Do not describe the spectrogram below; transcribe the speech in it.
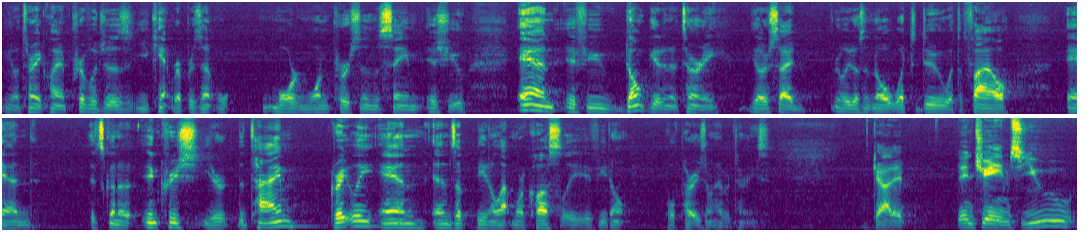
You know, attorney-client privileges, you can't represent more than one person in the same issue. And if you don't get an attorney, the other side really doesn't know what to do, what to file, and it's going to increase your the time greatly and ends up being a lot more costly if you don't both parties don't have attorneys. Got it. And James, you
